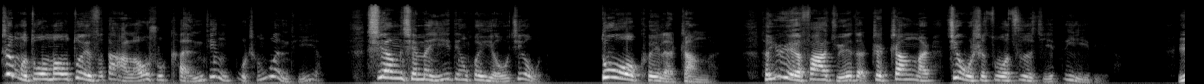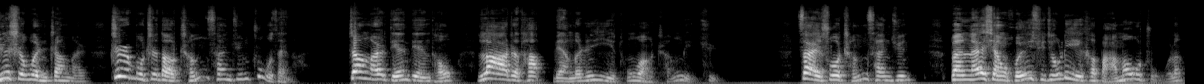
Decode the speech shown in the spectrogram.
这么多猫对付大老鼠肯定不成问题呀，乡亲们一定会有救的。多亏了张儿，他越发觉得这张儿就是做自己弟弟的，于是问张儿知不知道程参军住在哪。张儿点点头，拉着他两个人一同往城里去。再说程参军。本来想回去就立刻把猫煮了，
